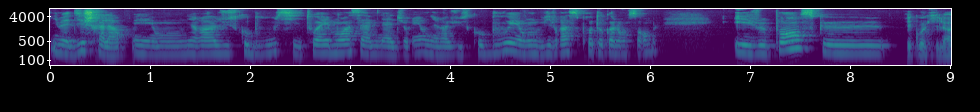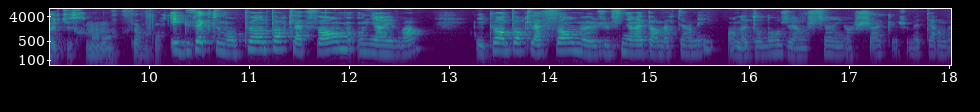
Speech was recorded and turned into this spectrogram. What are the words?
il m'a dit je serai là et on ira jusqu'au bout. Si toi et moi ça a amené à durer, on ira jusqu'au bout et on vivra ce protocole ensemble. Et je pense que Et quoi qu'il arrive, tu seras maman, peu importe. exactement, peu importe la forme, on y arrivera. Et peu importe la forme, je finirai par materner. En attendant, j'ai un chien et un chat que je materne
